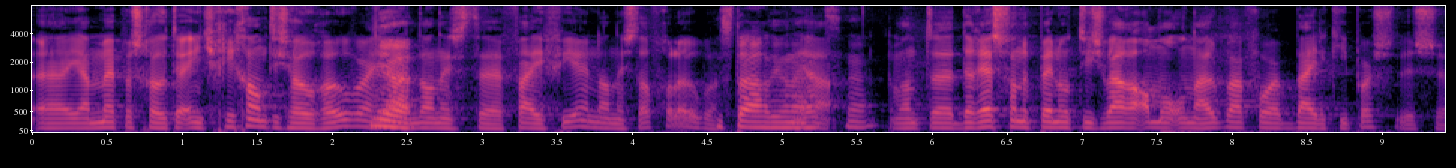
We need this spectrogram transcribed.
eh ja, Meppen schoot er eentje gigantisch hoog over. Ja, dan is het eh, 5-4 en dan is het afgelopen. Het stadion uit. Ja. Want eh, de rest van de penalties waren allemaal onhoudbaar voor beide keepers. Dus, eh,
